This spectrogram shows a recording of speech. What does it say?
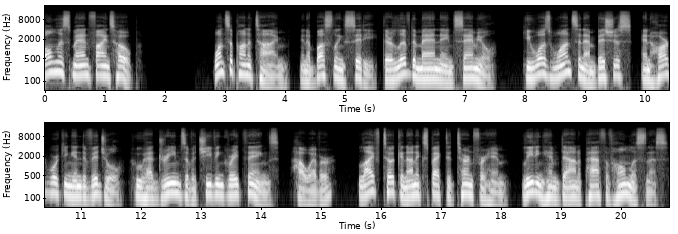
Homeless man finds hope. Once upon a time, in a bustling city, there lived a man named Samuel. He was once an ambitious and hardworking individual who had dreams of achieving great things. However, life took an unexpected turn for him, leading him down a path of homelessness.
